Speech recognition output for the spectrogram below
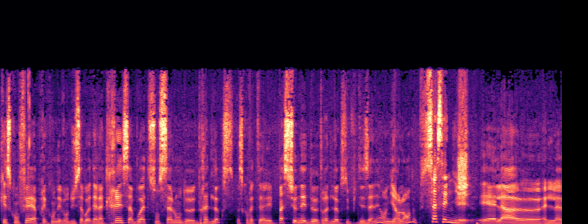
qu'est-ce qu'on fait après qu'on ait vendu sa boîte. Elle a créé sa boîte, son salon de dreadlocks parce qu'en fait elle est passionnée de dreadlocks depuis des années en Irlande. Ça, c'est niche. Et, et elle a, euh, elle l'a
